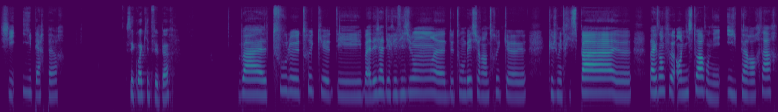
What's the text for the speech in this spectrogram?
J'ai hyper peur. C'est quoi qui te fait peur? Bah tout le truc des bah déjà des révisions de tomber sur un truc que je maîtrise pas par exemple en histoire on est hyper en retard.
